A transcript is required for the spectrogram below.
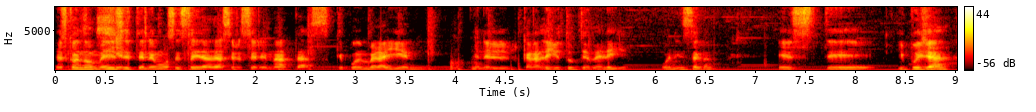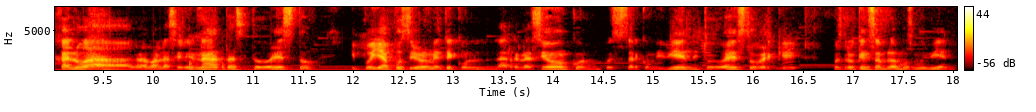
Es cuando me dice, sí. tenemos esta idea de hacer serenatas, que pueden ver ahí en, en el canal de YouTube de Belly o en Instagram. Este, y pues ya, jalo a grabar las serenatas y todo esto. Y pues ya posteriormente con la relación, con pues estar conviviendo y todo esto, ver que pues creo que ensamblamos muy bien.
